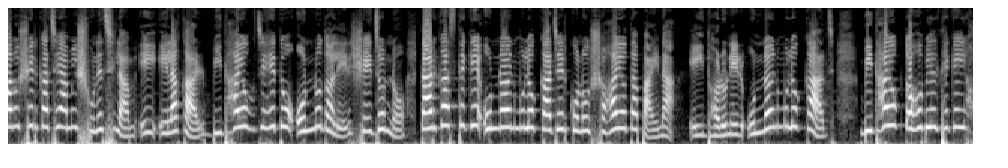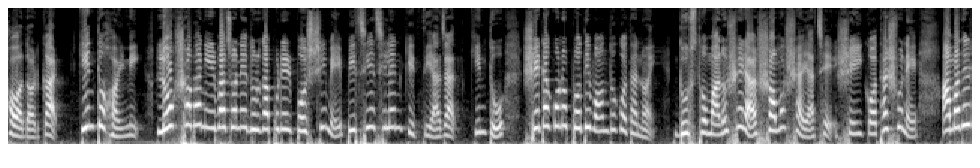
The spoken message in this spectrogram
মানুষের কাছে আমি শুনেছিলাম এই এলাকার বিধায়ক যেহেতু অন্য দলের, সেই জন্য তার কাছ থেকে উন্নয়নমূলক কাজের কোনো সহায়তা পায় না। এই ধরনের উন্নয়নমূলক কাজ বিধায়ক তহবিল থেকেই হওয়া দরকার। কিন্তু হয়নি। লোকসভা নির্বাচনে দুর্গাপুরের পশ্চিমে পিছিয়েছিলেন কীর্তি আজাদ। কিন্তু সেটা কোনো প্রতিবন্ধকতা নয়। দুস্থ মানুষেরা সমস্যায় আছে। সেই কথা শুনে আমাদের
